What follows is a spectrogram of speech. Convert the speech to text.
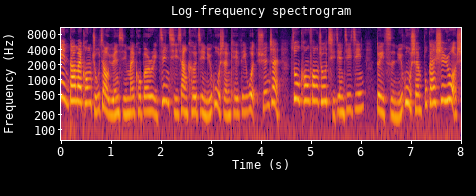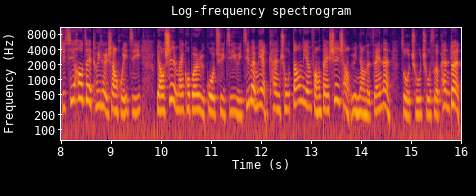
电影《大麦空》主角原型 Michael Burry 近期向科技女股神 Kathy Wood 宣战，做空方舟旗舰基金。对此，女股神不甘示弱，十七号在 Twitter 上回击，表示 Michael Burry 过去基于基本面看出当年房贷市场酝酿的灾难，做出出色判断。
